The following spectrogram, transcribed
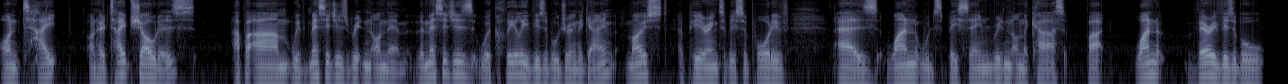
on tape on her taped shoulders upper arm um, with messages written on them. The messages were clearly visible during the game, most appearing to be supportive, as one would be seen written on the cast, but one very visible.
